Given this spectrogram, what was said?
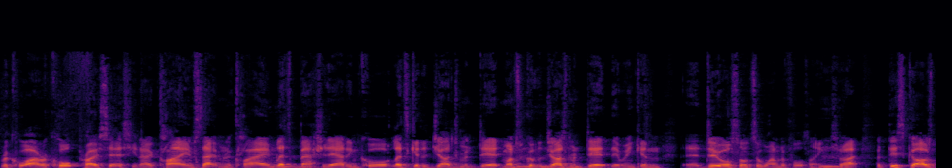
require a court process. You know, claim statement of claim. Let's bash it out in court. Let's get a judgment debt. Once we've got the hmm. judgment debt, then we can uh, do all sorts of wonderful things, hmm. right? But this guy was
